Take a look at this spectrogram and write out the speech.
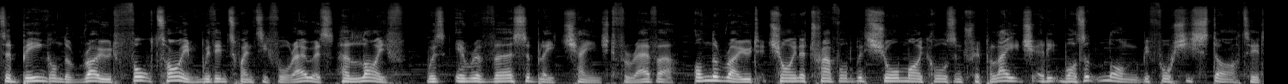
to being on the road full time within 24 hours. Her life was irreversibly changed forever. On the road, Chyna travelled with Shawn Michaels and Triple H, and it wasn't long before she started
